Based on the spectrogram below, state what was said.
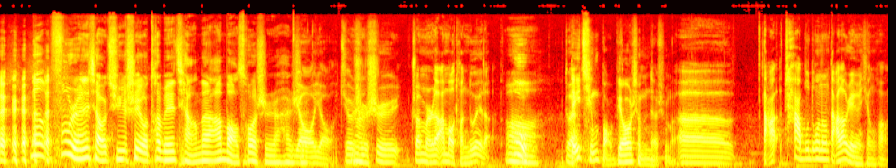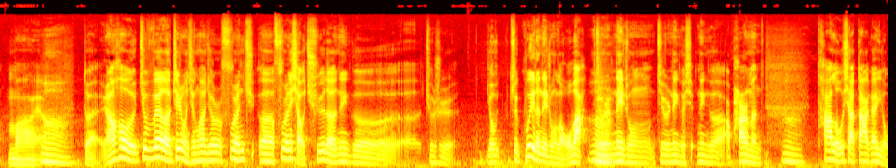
那富人小区是有特别强的安保措施，还是有有，就是嗯是专门的安保团队的。啊？对得请保镖什么的，是吗？呃，达差不多能达到这种情况。妈呀！嗯对，然后就为了这种情况，就是富人区呃富人小区的那个呃就是有最贵的那种楼吧，就是嗯那种就是那个小那个 apartment，嗯他楼下大概有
